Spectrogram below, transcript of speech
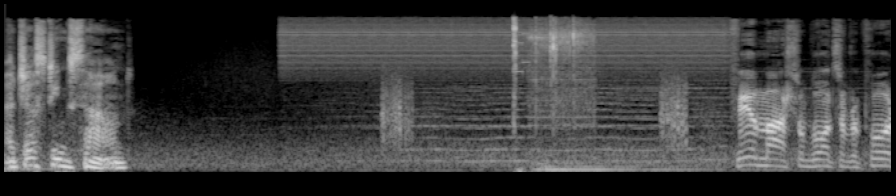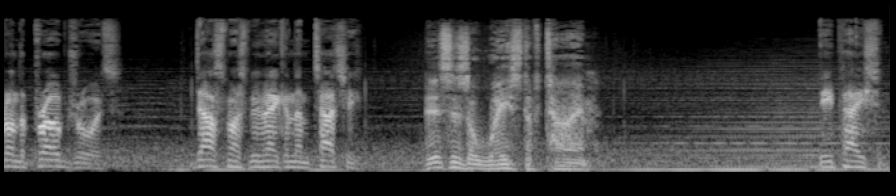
Adjusting sound. Field Marshal wants a report on the probe droids. Dust must be making them touchy. This is a waste of time. Be patient.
